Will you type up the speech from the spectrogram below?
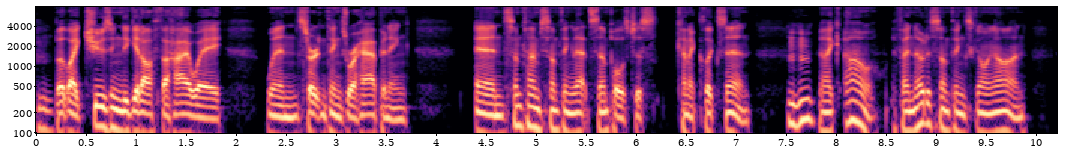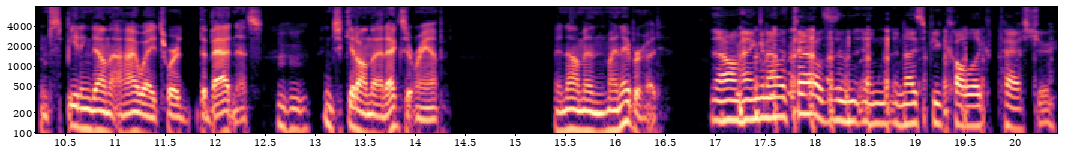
but like choosing to get off the highway when certain things were happening. And sometimes something that simple is just kind of clicks in. Mm-hmm. You're like, oh, if I notice something's going on, I'm speeding down that highway toward the badness. Mm-hmm. I can just get on that exit ramp, and now I'm in my neighborhood. Now I'm hanging out with cows in, in a nice bucolic pasture.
